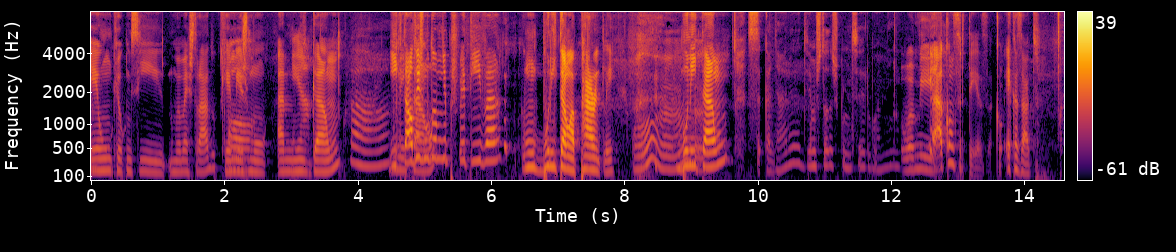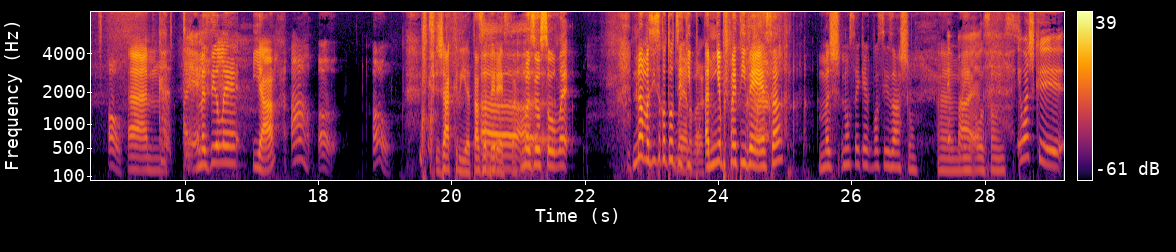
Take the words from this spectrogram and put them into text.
é um que eu conheci no meu mestrado, que é Oh, mesmo amigão. Ah. E que talvez mudou a minha perspectiva. Um bonitão, apparently. Bonitão. Se calhar eh, devemos todas conhecer o amigo. O amigo. Ah, com certeza. É casado. Oh. Ahm, Mas ele é. Yeah, Ah, oh. Oh. já queria, estás a ver essa. Mas eu sou le... Não, mas isso é que eu estou a dizer. Merda. Tipo, a minha perspectiva é essa, mas não sei o que é que vocês acham ahm, Epá, em relação a isso. Eu acho que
